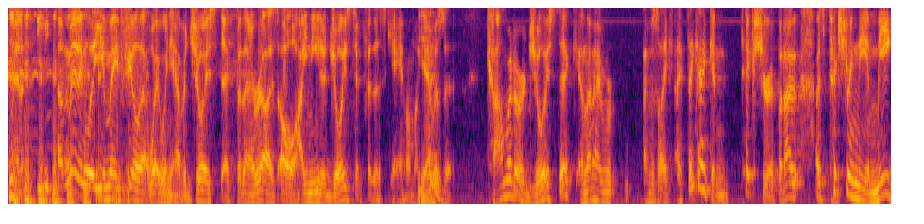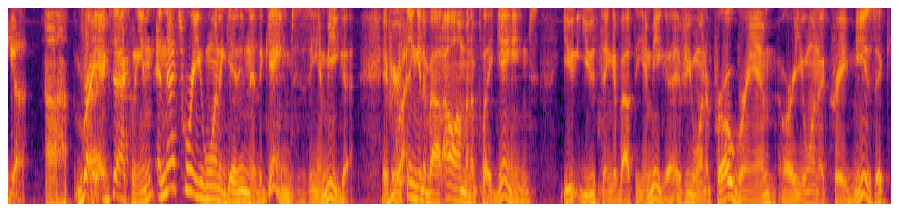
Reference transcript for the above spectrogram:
And admittedly, you may feel that way when you have a joystick, but then I realized, oh, I need a joystick for this game. I'm like, Yeah. it was a Commodore joystick, and then I, I was like, I think I can picture it, but I, I was picturing the Amiga. Uh, right, exactly. And, and that's where you want to get into the games is the Amiga. If you're Right. thinking about, oh, I'm going to play games, you, you think about the Amiga. If you want to program or you want to create music,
